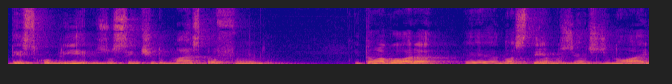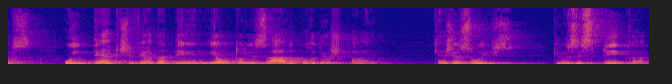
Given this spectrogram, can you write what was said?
descobrir-lhes o sentido mais profundo. Então agora é, nós temos diante de nós o intérprete verdadeiro e autorizado por Deus Pai, que é Jesus, que nos explica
